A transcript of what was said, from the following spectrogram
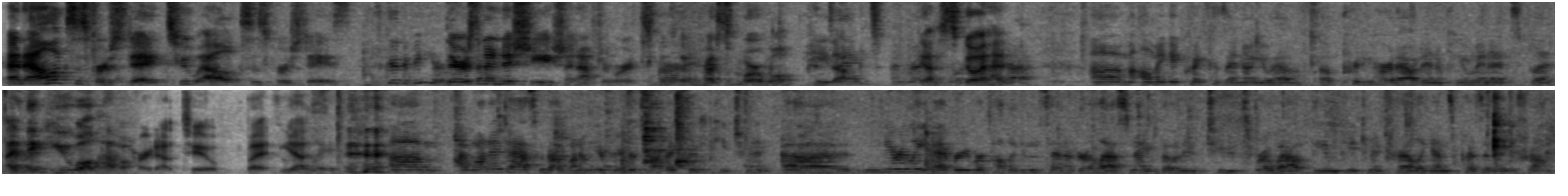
And Alex's first day, two Alex's first days. It's good to be here. There's an initiation afterwards that the press corps will conduct. Yes, go ahead. Um, I'll make it quick because I know you have a pretty hard out in a few minutes, but. I uh, think you all have a hard out too, but yes. Um, I wanted to ask about one of your favorite topics, impeachment. Uh, nearly every Republican senator last night voted to throw out the impeachment trial against President Trump.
